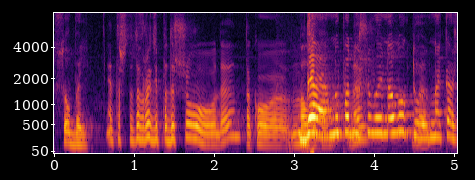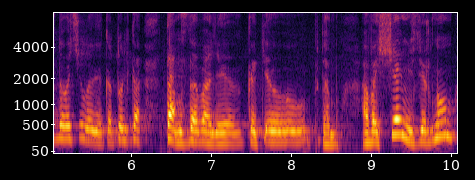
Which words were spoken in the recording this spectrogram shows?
соболь. Это что-то вроде подушевого, да, такого налога? Да, ну подушевой да? налог да. на каждого человека, только там сдавали как, э, там, овощами, зерном.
